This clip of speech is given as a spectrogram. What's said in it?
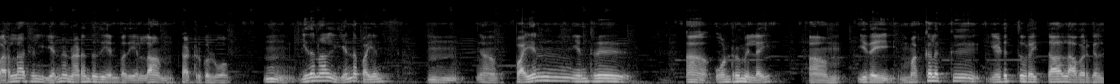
வரலாற்றில் என்ன நடந்தது என்பதையெல்லாம் கற்றுக்கொள்வோம். ம் இதனால் என்ன பயன்? பயன் என்று ஒன்றுமில்லை. இதை மக்களுக்கு எடுத்துரைத்தால் அவர்கள்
